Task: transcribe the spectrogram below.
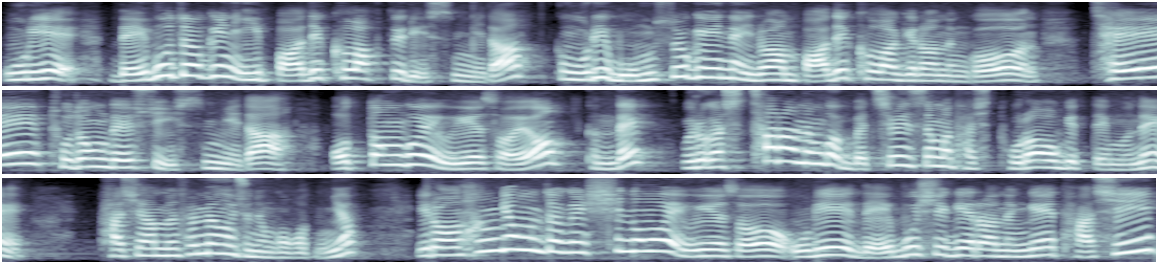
우리의 내부적인 이 바디 클락들이 있습니다. 그럼 우리 몸속에 있는 이러한 바디 클락이라는 건 재조정될 수 있습니다. 어떤 거에 의해서요? 근데 우리가 시차라는 건 며칠 있으면 다시 돌아오기 때문에 다시 한번 설명해 주는 거거든요. 이런 환경적인 신호에 의해서 우리의 내부 시계라는 게 다시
